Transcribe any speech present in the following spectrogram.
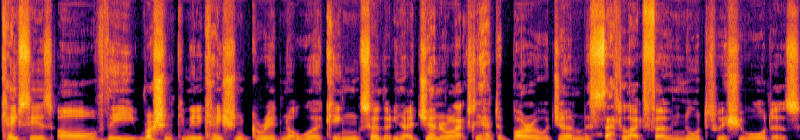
cases of the Russian communication grid not working, so that you know a general actually had to borrow a journalist's satellite phone in order to issue orders.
